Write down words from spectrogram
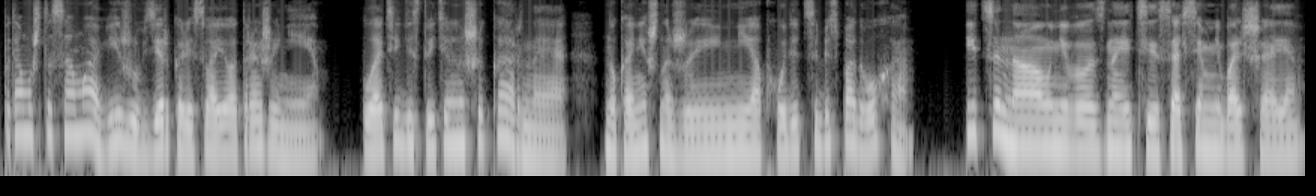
потому что сама вижу в зеркале свое отражение. Платье действительно шикарное, но, конечно же, не обходится без подвоха. И цена у него, знаете, совсем небольшая.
